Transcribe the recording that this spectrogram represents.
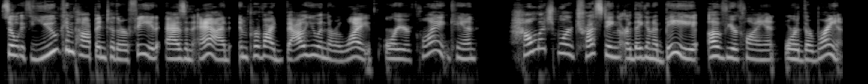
So if you can pop into their feed as an ad and provide value in their life, or your client can, how much more trusting are they going to be of your client or their brand?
